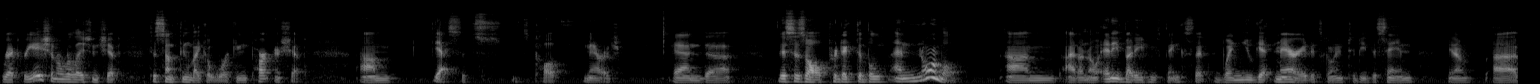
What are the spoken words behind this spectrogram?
recreational relationship to something like a working partnership. Um, yes, it's, it's called marriage. And uh, this is all predictable and normal um, I don't know anybody who thinks that when you get married, it's going to be the same, you know, uh,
